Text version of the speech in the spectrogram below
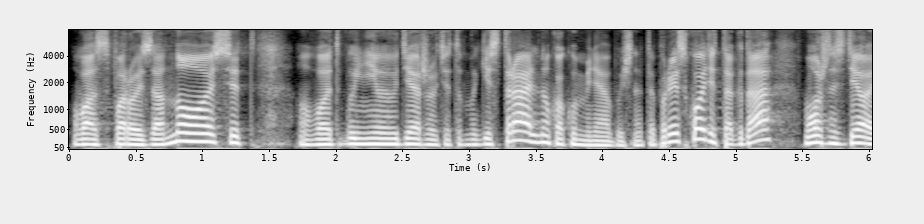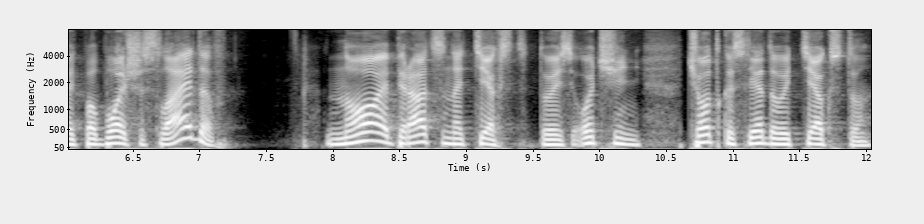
вас порой заносит, вот вы не удерживаете эту магистраль, ну, как у меня обычно это происходит, тогда можно сделать побольше слайдов, но опираться на текст, то есть очень четко следовать тексту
